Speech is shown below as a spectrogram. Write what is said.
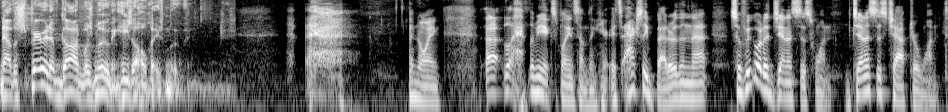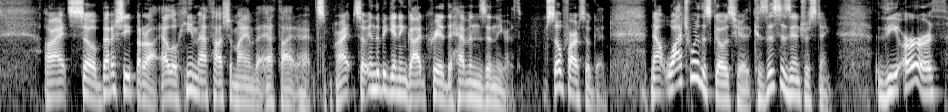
Now, the Spirit of God was moving. He's always moving annoying. Uh, let me explain something here. It's actually better than that. So if we go to Genesis 1, Genesis chapter 1. All right, so Bereshit bara Elohim eth hashemayim ve'eth All right, so in the beginning, God created the heavens and the earth. So far, so good. Now, watch where this goes here, because this is interesting. The earth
